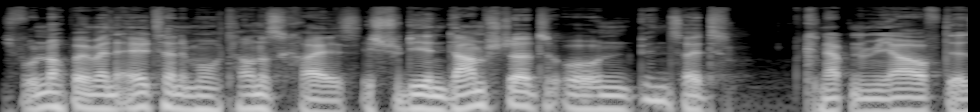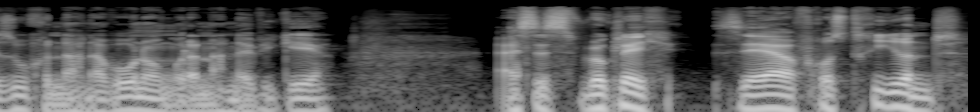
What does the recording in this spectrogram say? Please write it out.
Ich wohne noch bei meinen Eltern im Hochtaunuskreis. Ich studiere in Darmstadt und bin seit knapp einem Jahr auf der Suche nach einer Wohnung oder nach einer WG. Es ist wirklich sehr frustrierend,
